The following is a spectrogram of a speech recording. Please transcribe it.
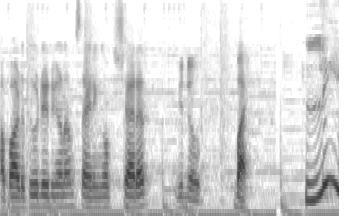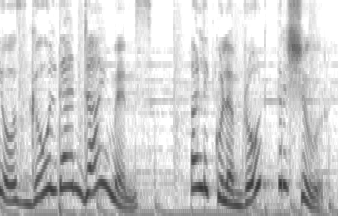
അപ്പൊ അടുത്ത വീഡിയോ കാണാം. Signing off Sharath. Vinod. Bye Leo's gold and diamonds Pallikkulam road Thrissur.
